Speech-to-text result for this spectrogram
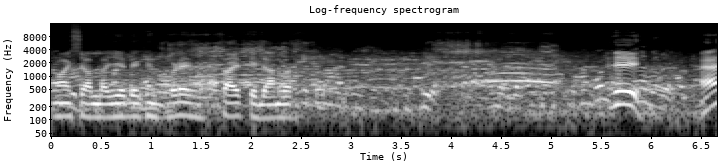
माशाल्लाह, ये देखें बड़े साइज़ के जानवर। जी, हैं?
